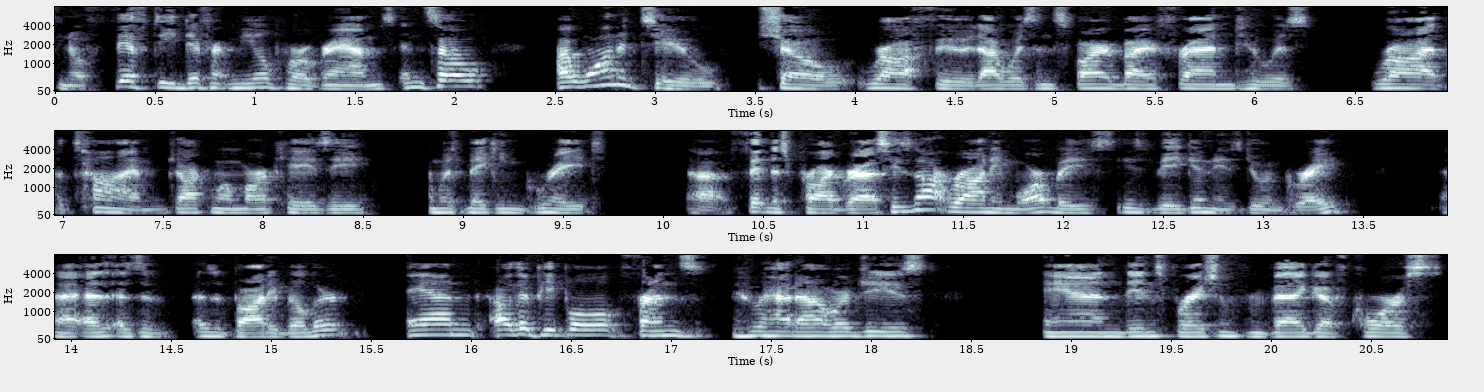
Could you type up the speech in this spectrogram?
you know, 50 different meal programs. And so I wanted to show raw food. I was inspired by a friend who was raw at the time, Giacomo Marchese, and was making great, uh, fitness progress. He's not raw anymore, but he's, he's vegan. He's doing great uh, as, as a, as a bodybuilder and other people, friends who had allergies and the inspiration from Vega, of course,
